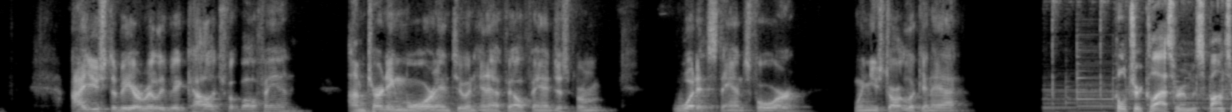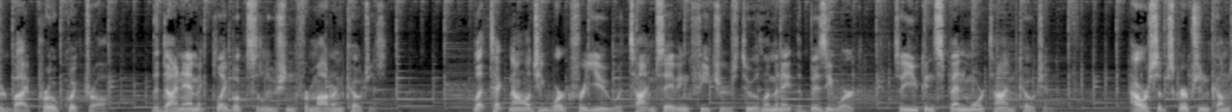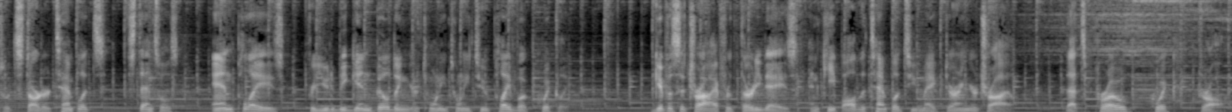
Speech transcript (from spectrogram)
I used to be a really big college football fan. I'm turning more into an NFL fan just from what it stands for when you start looking at. Culture Classroom is sponsored by Pro Quick Draw, the dynamic playbook solution for modern coaches. Let technology work for you with time saving features to eliminate the busy work so you can spend more time coaching. Our subscription comes with starter templates, stencils, and plays for you to begin building your 2022 playbook quickly. Give us a try for 30 days and keep all the templates you make during your trial. That's Pro Quick Draw.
